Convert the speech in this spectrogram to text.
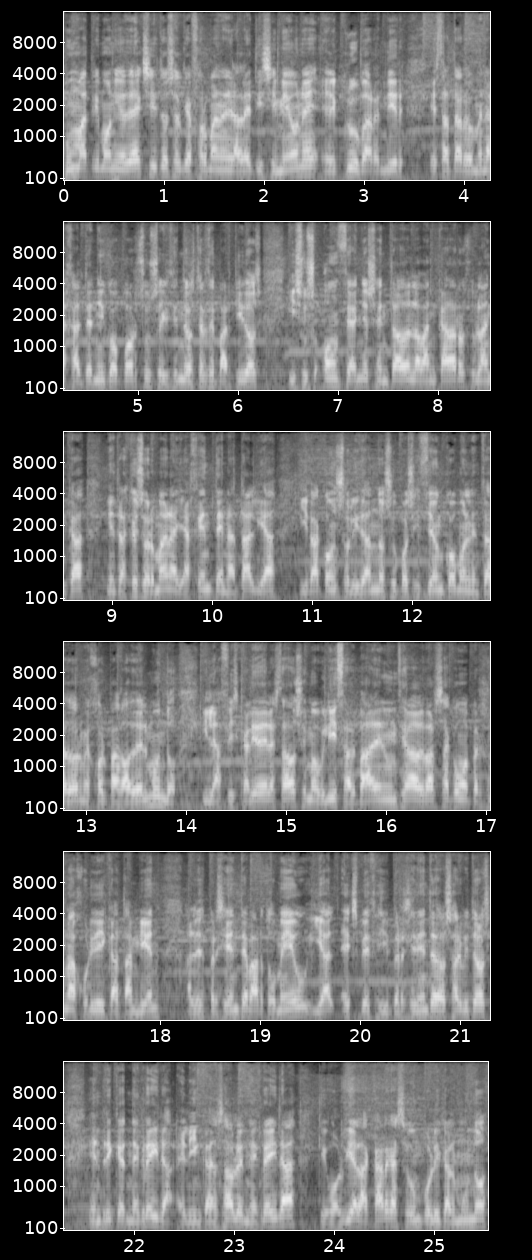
Un matrimonio de éxito es el que forman el Atleti Simeone. El club va a rendir esta tarde homenaje al técnico por sus 613 partidos y sus 11 años sentado en la bancada rojiblanca, mientras que su hermana y agente Natalia iba consolidando su posición como el entrenador mejor pagado del mundo. Y la Fiscalía del Estado se moviliza, va a denunciar al Barça como persona jurídica, también al expresidente Bartomeu y al ex vicepresidente de los árbitros Enrique Negreira, el incansable Negreira que volvía a la carga, según publica El Mundo,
